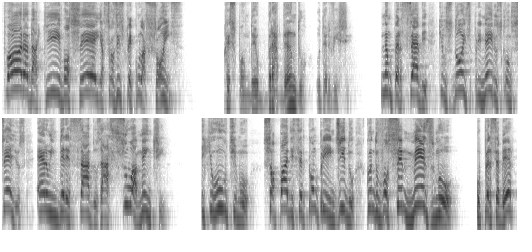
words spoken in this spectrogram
Fora daqui, você e as suas especulações! Respondeu bradando o derviche. Não percebe que os dois primeiros conselhos eram endereçados à sua mente e que o último só pode ser compreendido quando você mesmo o perceber?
